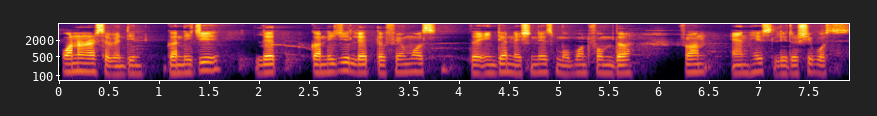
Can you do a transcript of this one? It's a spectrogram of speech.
117 Gandhiji led Gandhiji led the famous the Indian nationalist movement from the front and his leadership was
